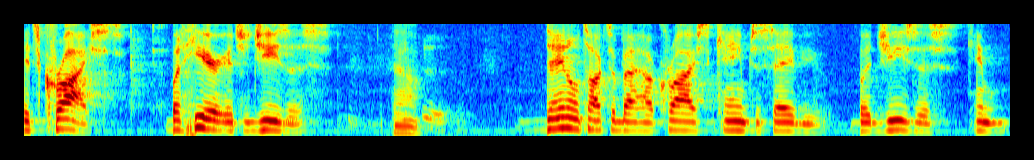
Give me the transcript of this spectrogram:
it's Christ, but here it's Jesus. Yeah. Daniel talks about how Christ came to save you, but Jesus came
